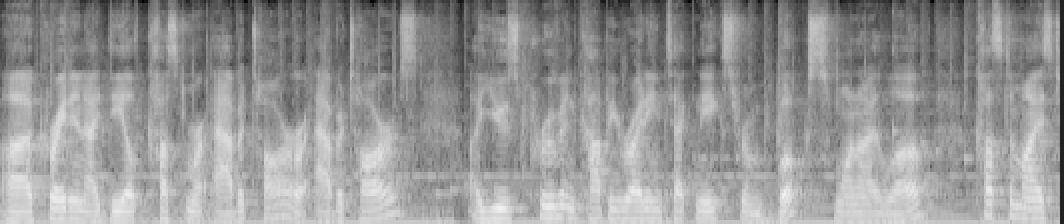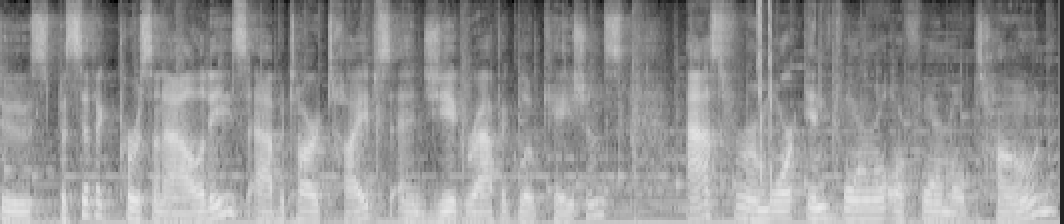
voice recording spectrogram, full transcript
Uh, create an ideal customer avatar or avatars. I use proven copywriting techniques from books, one I love, customized to specific personalities, avatar types, and geographic locations. Ask for a more informal or formal tone.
